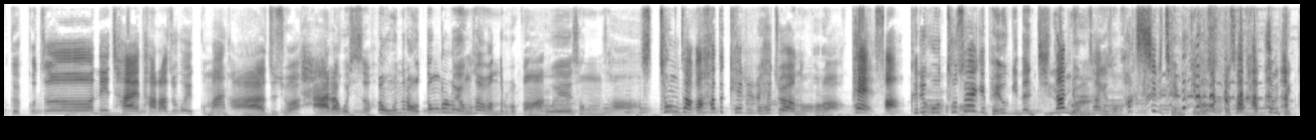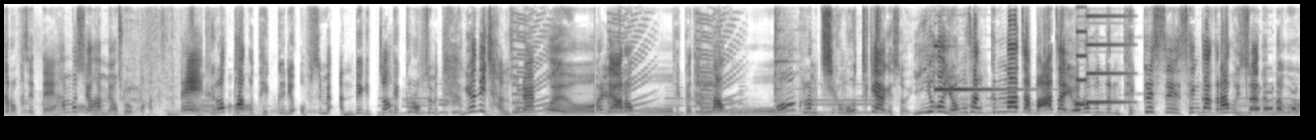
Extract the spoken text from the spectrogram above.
댓글 꾸준히 잘 달아주고 있구만. 아주 좋아. 잘하고 있어. 그럼 오늘은 어떤 걸로 영상을 만들어 볼까나? 고해성사. 시청자가 하드캐리를 해줘야 하는 거라. 패스. 아 그리고 투수에게 배우기는 지난 영상에서 확실히 재밌긴 했어. 그래서 가끔 댓글 없을 때 한 번씩 하면 좋을 것 같은데 그렇다고 댓글이 없으면 안 되겠죠? 댓글 없으면 당연히 잔소리 할 거예요. 빨리 하라고. 댓글 달라고. 어? 그럼 지금 어떻게 하겠어요? 이거 영상 끝나자마자 여러분들은 댓글 쓸 생각을 하고 있어야 된다고요.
